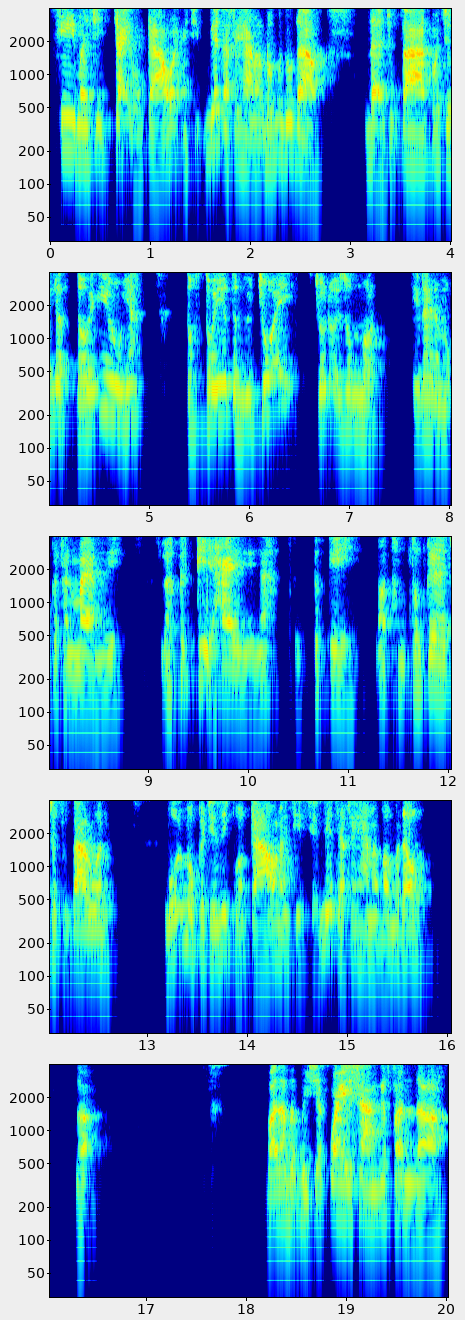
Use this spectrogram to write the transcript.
khi mà anh chị chạy quảng cáo ấy, anh chị biết là khách hàng nó bấm vào nút nào để chúng ta có chiến lược tối ưu nhé tối, tối ưu từng cái chuỗi chuỗi nội dung một thì đây là một cái phần mềm gì? Nó cực kỳ hay gì nhá cực kỳ nó thống, thống kê cho chúng ta luôn. Mỗi một cái chiến dịch quảng cáo là anh chị sẽ biết là khách hàng nó bấm vào đâu. Đó. Và giờ mình sẽ quay sang cái phần uh,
